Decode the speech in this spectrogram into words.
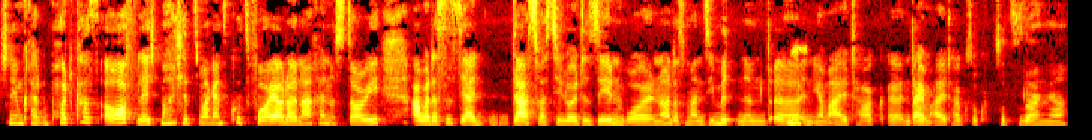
ich nehme gerade einen Podcast auf, vielleicht mache ich jetzt mal ganz kurz vorher oder nachher eine Story. Aber das ist ja das, was die Leute sehen wollen, ne? dass man sie mitnimmt äh, hm. in ihrem Alltag, äh, in deinem Alltag so, sozusagen, ja.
